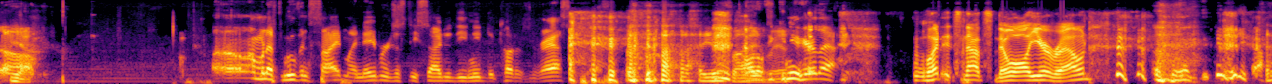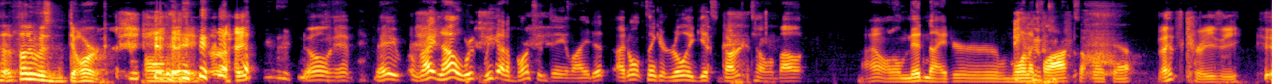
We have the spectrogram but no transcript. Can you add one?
Oh. yeah. Oh, I'm gonna have to move inside. My neighbor just decided he needed to cut his grass. You're I don't know fine, if you, man. can you hear that? What? It's not snow all year round, I thought it was dark all day. right? No, it, hey, right now we we got a bunch of daylight. It I don't think it really gets dark till about I don't know midnight or one o'clock, something like that. That's crazy.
